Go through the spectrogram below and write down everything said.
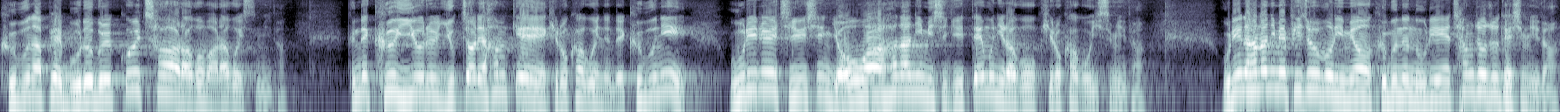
그분 앞에 무릎을 꿇자라고 말하고 있습니다. 근데 그 이유를 6절에 함께 기록하고 있는데 그분이 우리를 지으신 여호와 하나님이시기 때문이라고 기록하고 있습니다. 우리는 하나님의 피조물이며 그분은 우리의 창조주 되십니다.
